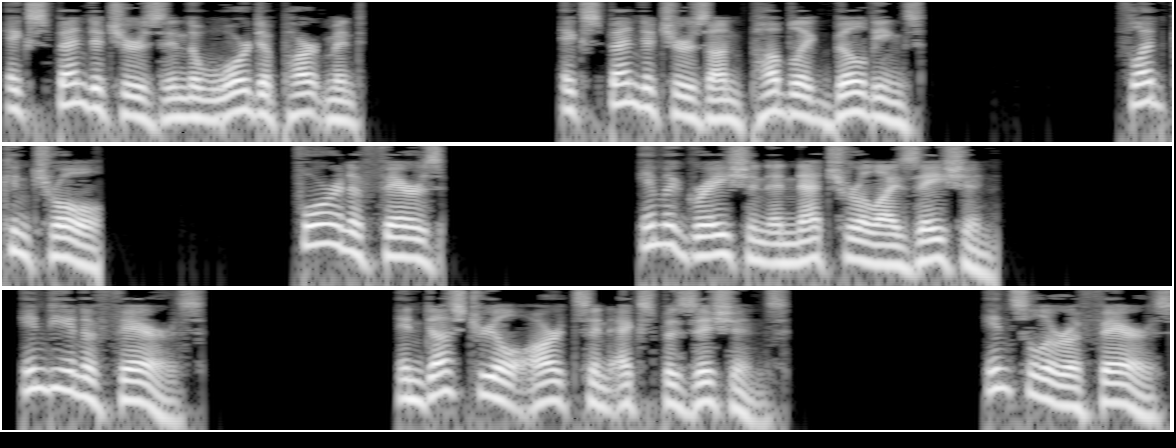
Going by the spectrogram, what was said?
Expenditures in the War Department Expenditures on public buildings Flood control Foreign affairs Immigration and naturalization Indian affairs Industrial arts and expositions Insular affairs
